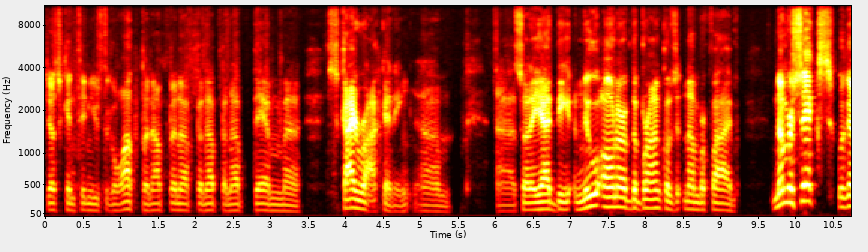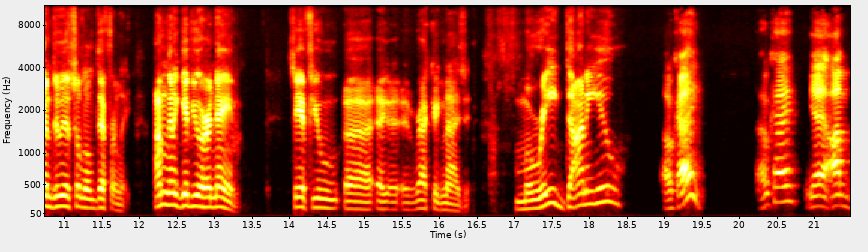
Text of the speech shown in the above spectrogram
just continues to go up and up and up and up and up, damn uh, skyrocketing. Um, uh, so they had the new owner of the Broncos at number five. Number six, we're going to do this a little differently. I'm going to give you her name. See if you uh, uh, uh, recognize it. Marie Donahue. Okay. Okay. Yeah, I'm.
